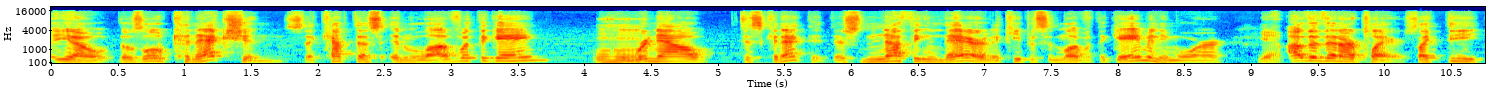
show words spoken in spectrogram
you know, those little connections that kept us in love with the game. Mhm. We're now disconnected. There's nothing there to keep us in love with the game anymore. Yeah. Other than our players. Like the,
